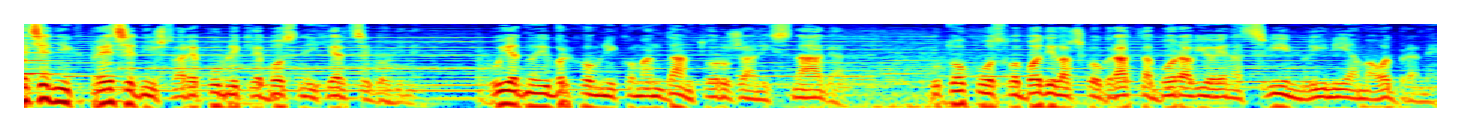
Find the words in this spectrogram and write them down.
Predsjednik predsjedništva Republike Bosne i Hercegovine, ujedno i vrhovni komandant oružanih snaga, u toku oslobodilačkog rata boravio je na svim linijama odbrane,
